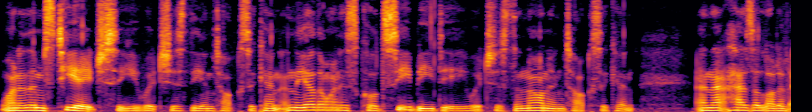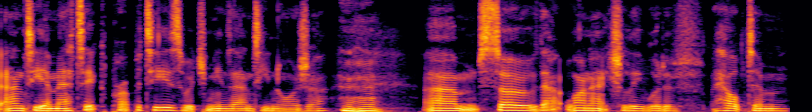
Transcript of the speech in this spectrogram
One of them is THC, which is the intoxicant, and the other one is called CBD, which is the non intoxicant. And that has a lot of anti emetic properties, which means anti nausea. Mhm. Um, so that one actually would have helped him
